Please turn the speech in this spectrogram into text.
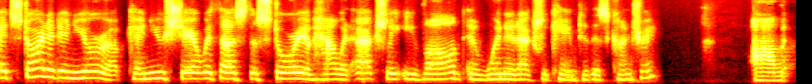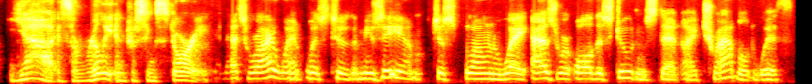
It started in Europe. Can you share with us the story of how it actually evolved and when it actually came to this country? Um, yeah, it's a really interesting story. That's where I went was to the museum, just blown away, as were all the students that I traveled with,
